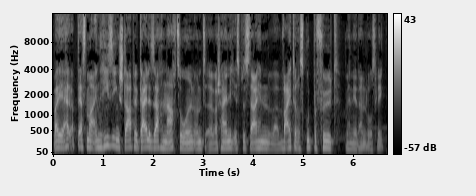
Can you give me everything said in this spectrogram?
weil ihr habt erstmal einen riesigen Stapel geile Sachen nachzuholen und äh, wahrscheinlich ist bis dahin weiteres gut befüllt, wenn ihr dann loslegt.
